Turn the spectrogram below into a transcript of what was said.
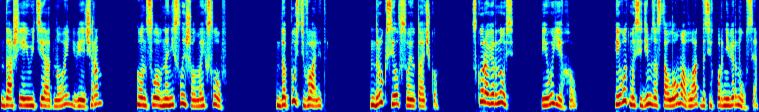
Дашь ей уйти одной, вечером? Он словно не слышал моих слов. Да пусть валит. Друг сел в свою тачку. Скоро вернусь. И уехал. И вот мы сидим за столом, а Влад до сих пор не вернулся.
